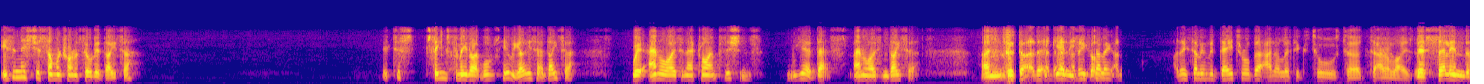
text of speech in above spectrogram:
isn't this just someone trying to sell their data? It just seems to me like, well, here we go, here's our data. We're analysing our client positions. Well, yeah, that's analysing data. And so are they, again, are they selling? Are they selling the data or the analytics tools to, to analyze it? They're selling the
